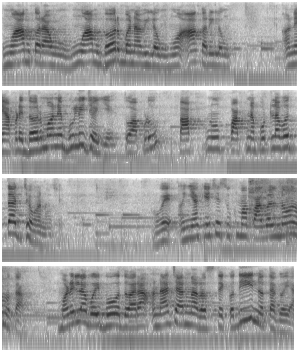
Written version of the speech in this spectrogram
હું આમ કરાવું, હું આમ ઘર બનાવી લઉં, હું આ કરી લઉં. અને આપણે ધર્મને ભૂલી જઈએ તો આપણું પાપનું, પાપના પોટલા વધતા જ જવાના છે. હવે અહીંયા કે છે સુખમાં પાગલ ન હતા. મળેલા વૈભવો દ્વારા અનાચારના રસ્તે કદી નતા ગયા.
